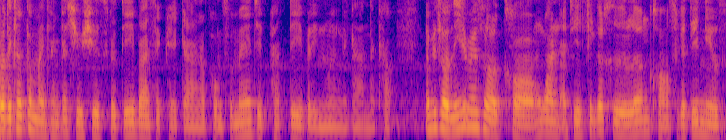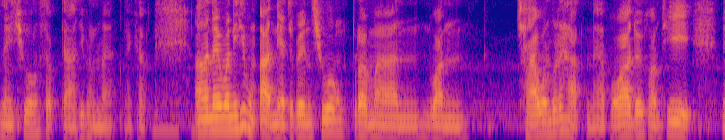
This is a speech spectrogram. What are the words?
สวัสดีครับกลับมาอีกครั้งกับ Chill Chill Security by SecPlayground ครับผมสุเมธจิตภักดีบดินทร์ ดำเนินรายการนะครับ episode นี้เป็น episode ของวันอาทิตย์ซึ่งก็คือเรื่องของ Security News ในช่วงสัปดาห์ที่ผ่านมานะครับในวันนี้ที่ผมอัดเนี่ยจะเป็นช่วงประมาณวันเช้าวันพฤหัสนะครับเพราะว่าด้วยความที่ใน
